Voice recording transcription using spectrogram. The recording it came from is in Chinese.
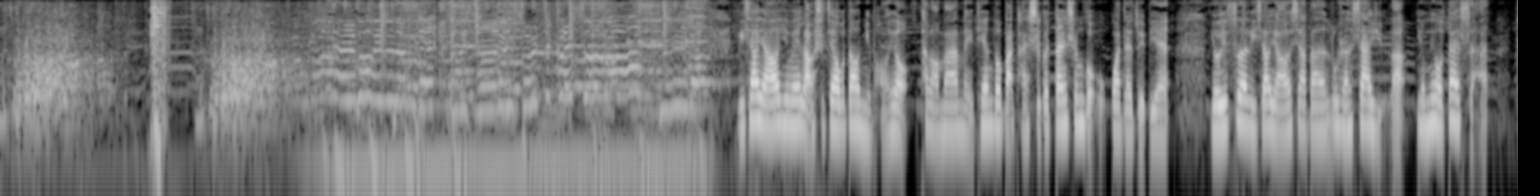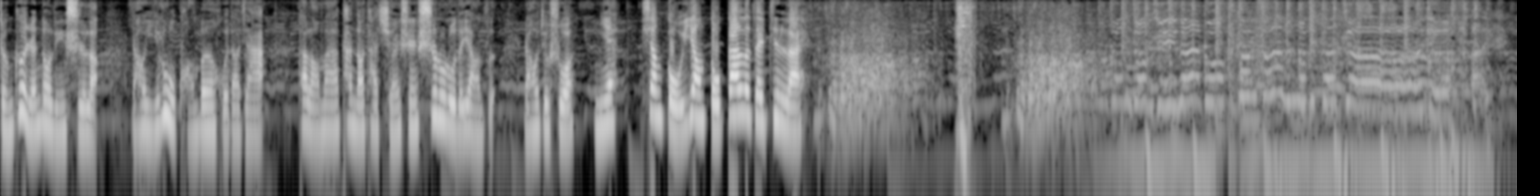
李逍遥因为老是交不到女朋友，他老妈每天都把他是个单身狗挂在嘴边。有一次，李逍遥下班路上下雨了，又没有带伞，整个人都淋湿了，然后一路狂奔回到家。他老妈看到他全身湿漉漉的样子，然后就说：“你像狗一样抖干了再进来。”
